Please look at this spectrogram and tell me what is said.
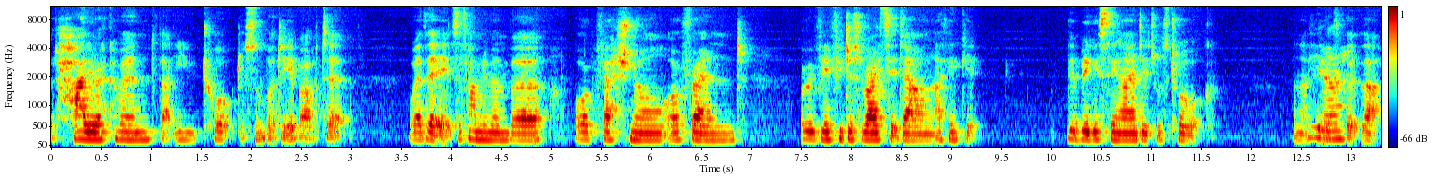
I'd highly recommend that you talk to somebody about it, whether it's a family member or a professional or a friend, or even if you just write it down. I think it. The biggest thing I did was talk, and I think Yeah. that that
